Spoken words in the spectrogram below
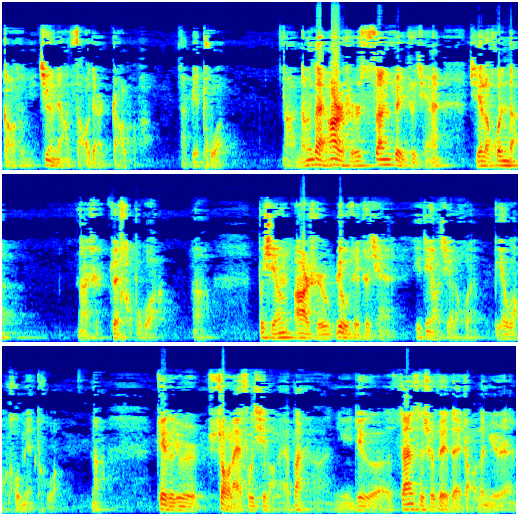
告诉你尽量早点找老婆，啊，别拖，啊，能在二十三岁之前结了婚的。那是最好不过了啊！不行，二十六岁之前一定要结了婚，别往后面拖。那这个就是少来夫妻老来伴啊！你这个三四十岁再找的女人，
